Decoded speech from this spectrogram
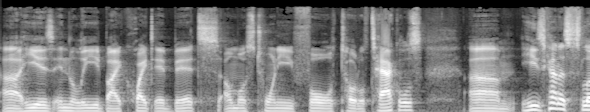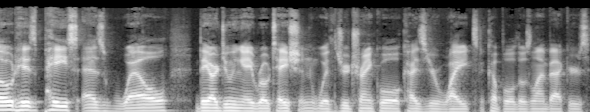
Uh, he is in the lead by quite a bit, almost 20 full total tackles. Um, he's kind of slowed his pace as well. They are doing a rotation with Drue Tranquill, Kyzir White, and a couple of those linebackers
